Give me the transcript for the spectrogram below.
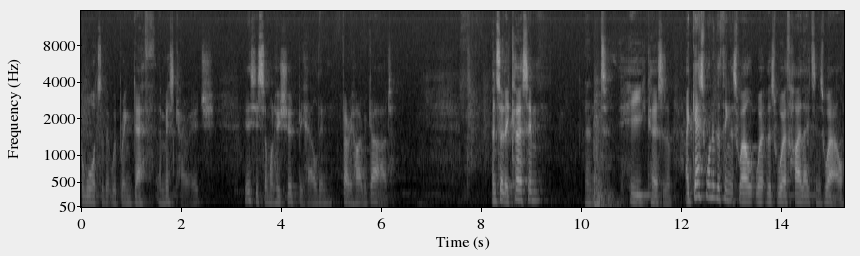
a water that would bring death and miscarriage, this is someone who should be held in very high regard. And so they curse him, and he curses them. I guess one of the things that's, well, that's worth highlighting as well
